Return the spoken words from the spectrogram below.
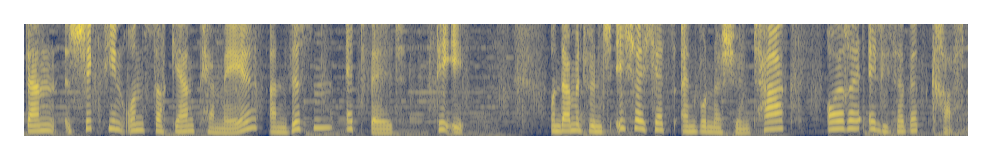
dann schickt ihn uns doch gern per Mail an wissen.welt.de. Und damit wünsche ich euch jetzt einen wunderschönen Tag. Eure Elisabeth Kraft.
